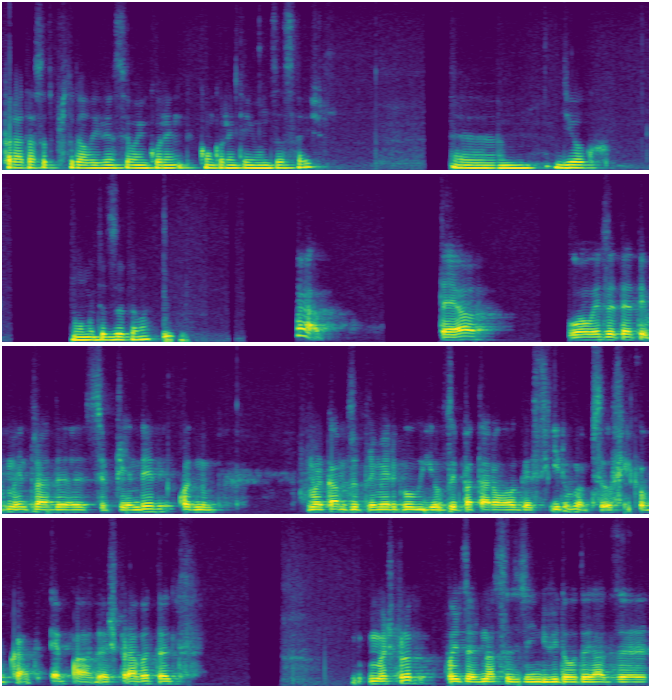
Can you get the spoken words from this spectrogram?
para a Taça de Portugal e venceu em 40, com 41-16. Um, Diogo, não há muito a dizer também. Ah, até o Alves até teve uma entrada surpreendente quando marcámos o primeiro gol e eles empataram logo a seguir, uma pessoa fica um bocado, é pá, eu esperava tanto. Mas pronto, depois das nossas individualidades a,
